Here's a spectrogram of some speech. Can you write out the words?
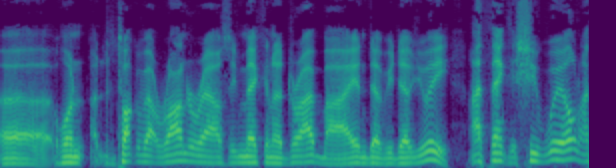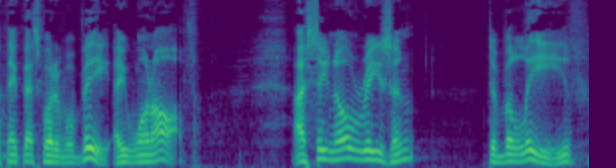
uh, when to talk about Ronda Rousey making a drive by in WWE. I think that she will, and I think that's what it will be a one off. I see no reason to believe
